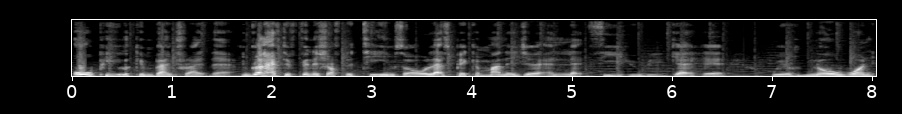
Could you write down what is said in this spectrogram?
OP looking bench right there. I'm gonna have to finish off the team, so let's pick a manager and let's see who we get here. We have no one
